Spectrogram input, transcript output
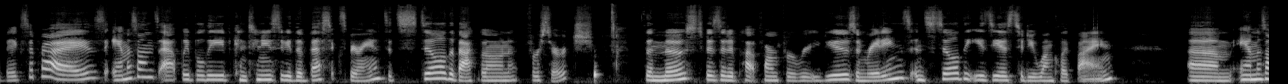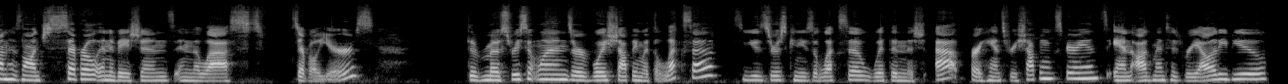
Big surprise. Amazon's app, we believe, continues to be the best experience. It's still the backbone for search. It's the most visited platform for reviews and ratings and still the easiest to do one click buying. Um, Amazon has launched several innovations in the last several years. The most recent ones are voice shopping with Alexa. So users can use Alexa within the app for a hands-free shopping experience and augmented reality view.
